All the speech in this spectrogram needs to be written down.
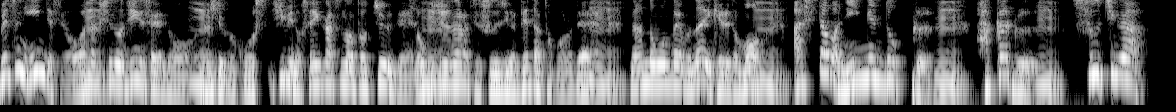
別にいいんですよ。私の人生の、うんなんていうか、こう、日々の生活の途中で67という数字が出たところで、うん。何の問題もないけれども、うん。明日は人間ドック、うん。測る、うん。数値が、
